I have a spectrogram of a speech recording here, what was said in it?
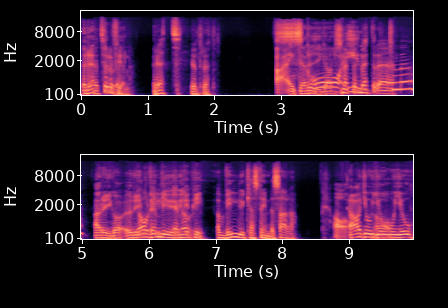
jag Rätt eller det. fel? Rätt. Helt rätt. Ah, inte Rygaard snäppet in- bättre, eller? Ja, Rygaard, Jag Rygaard ju, MVP. jag, jag vill ju kasta in Besara. Ja. Ja, jo, jo, jo.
